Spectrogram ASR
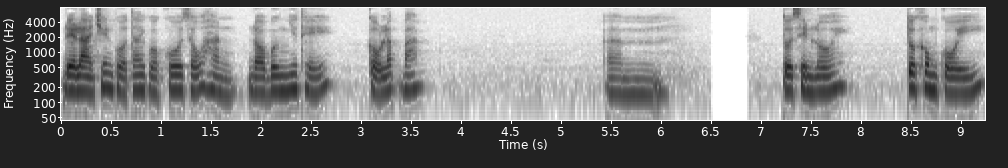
Để lại trên cổ tay của cô dấu hẳn Đỏ bưng như thế. Cậu lắp bắp. Um, Tôi xin lỗi. Tôi không cố ý.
